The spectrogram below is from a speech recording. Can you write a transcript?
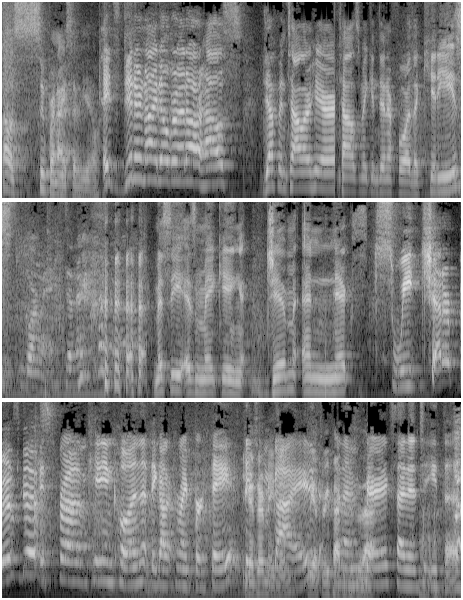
That was super nice of you. It's dinner night over at our house. Jeff and Tal are here. Tal's making dinner for the kitties. Gourmet dinner. Missy is making Jim and Nick's sweet cheddar biscuits. It's from Katie and Cohen. They got it for my birthday. You guys are amazing. guys. We have three packages of and I'm very excited to eat this.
